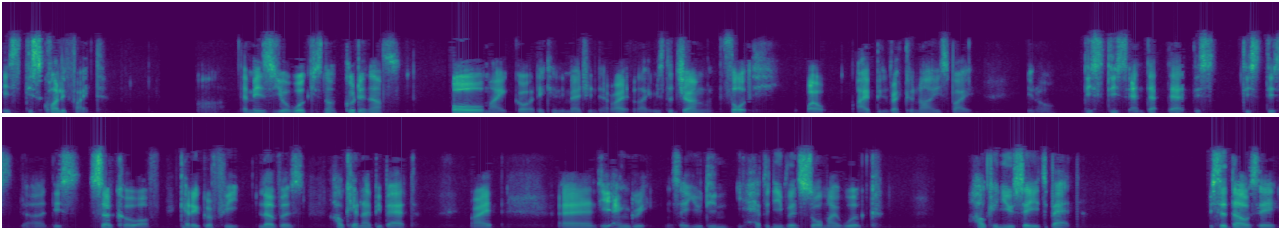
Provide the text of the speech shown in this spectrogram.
is disqualified. Uh, that means your work is not good enough. Oh my god, I can imagine that, right? Like Mr. Zhang thought, well, I've been recognized by, you know, this, this, and that, that, this, this, this, uh, this circle of calligraphy lovers. How can I be bad, right? and he angry and say, "You didn't, you haven't even saw my work. How can you say it's bad?" Mr. Dao say,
